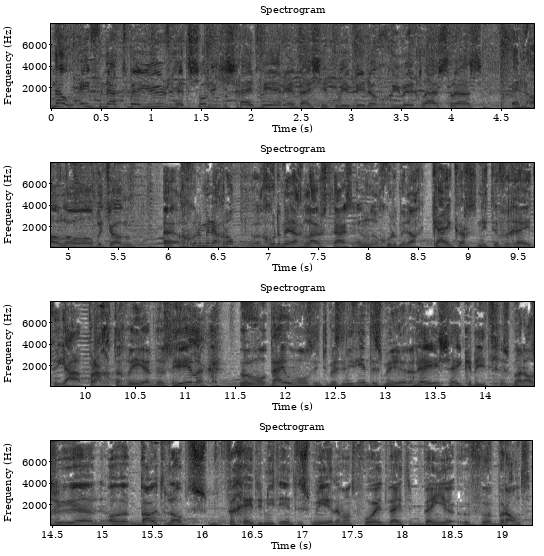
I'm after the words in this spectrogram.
Nou, even na twee uur, het zonnetje schijnt weer en wij zitten weer binnen. Goedemiddag luisteraars en hallo Albert-Jan. Uh, goedemiddag Rob, goedemiddag luisteraars en goedemiddag kijkers niet te vergeten. Ja, prachtig weer. Dus Heerlijk. We, wij hoeven ons niet, tenminste niet in te smeren. Nee, zeker niet. Dus, maar als u uh, buiten loopt, vergeet u niet in te smeren... want voor je het weet ben je verbrand.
